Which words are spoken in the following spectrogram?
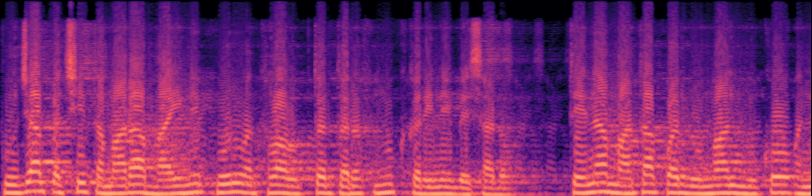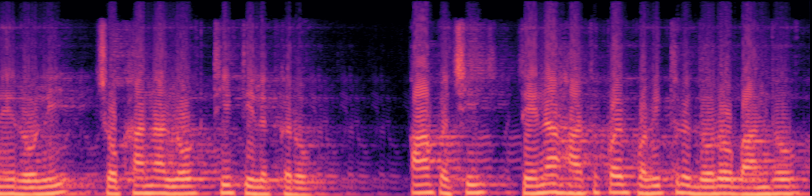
પૂજા પછી તમારા ભાઈને પૂર્વ અથવા ઉત્તર તરફ મુખ કરીને બેસાડો. તેના માથા પર રૂમાલ મૂકો અને રોલી ચોખાના લોટથી તિલક કરો. આ પછી તેના હાથ પર પવિત્ર દોરો બાંધો,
